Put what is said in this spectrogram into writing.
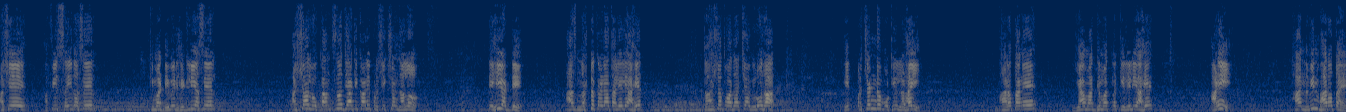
असे हफीज सईद असेल किंवा डेव्हिड हेडली असेल अशा लोकांचं ज्या ठिकाणी प्रशिक्षण झालं तेही अड्डे आज नष्ट करण्यात आलेले आहेत. दहशतवादाच्या विरोधात एक प्रचंड मोठी लढाई भारताने या माध्यमातून केलेली आहे. आणि हा नवीन भारत आहे.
